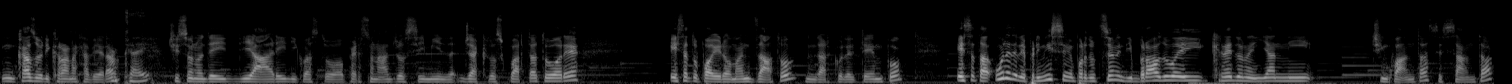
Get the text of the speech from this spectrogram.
un caso di cronaca vera. Ok, Ci sono dei diari di questo personaggio simile Jack lo squartatore. È stato poi romanzato nell'arco del tempo. È stata una delle primissime produzioni di Broadway, credo negli anni 50, 60.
